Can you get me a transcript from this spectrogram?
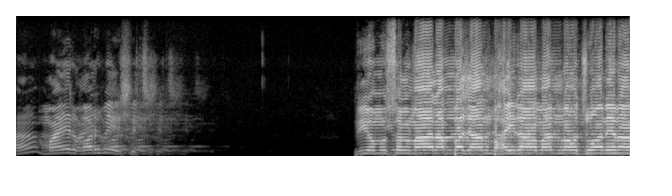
হ্যাঁ মায়ের গর্ভে এসেছি। প্রিয় মুসলমান আব্বাজান ভাইরা আমার নওজোয়ানেরা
